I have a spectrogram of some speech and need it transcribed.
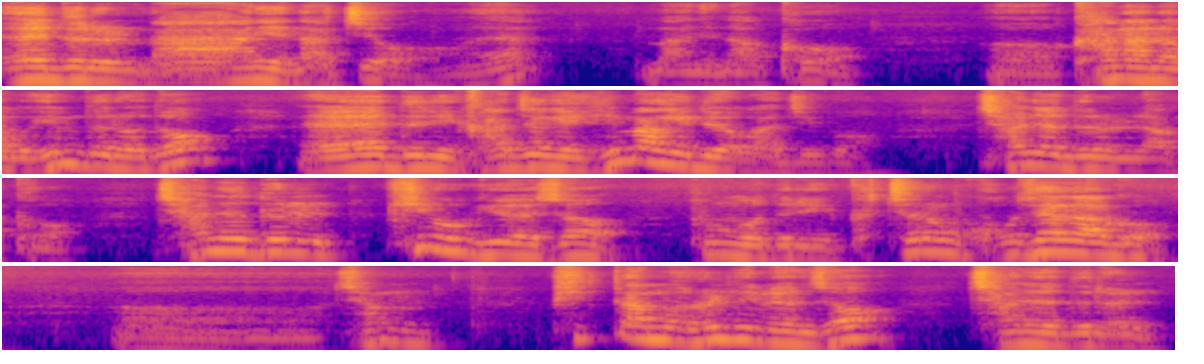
에, 애들을 많이 낳죠. 에? 많이 낳고 어, 가난하고 힘들어도 애들이 가정의 희망이 되어가지고 자녀들을 낳고 자녀들을 키우기 위해서 부모들이 그처럼 고생하고 어, 참 피땀을 흘리면서 자녀들을 어,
